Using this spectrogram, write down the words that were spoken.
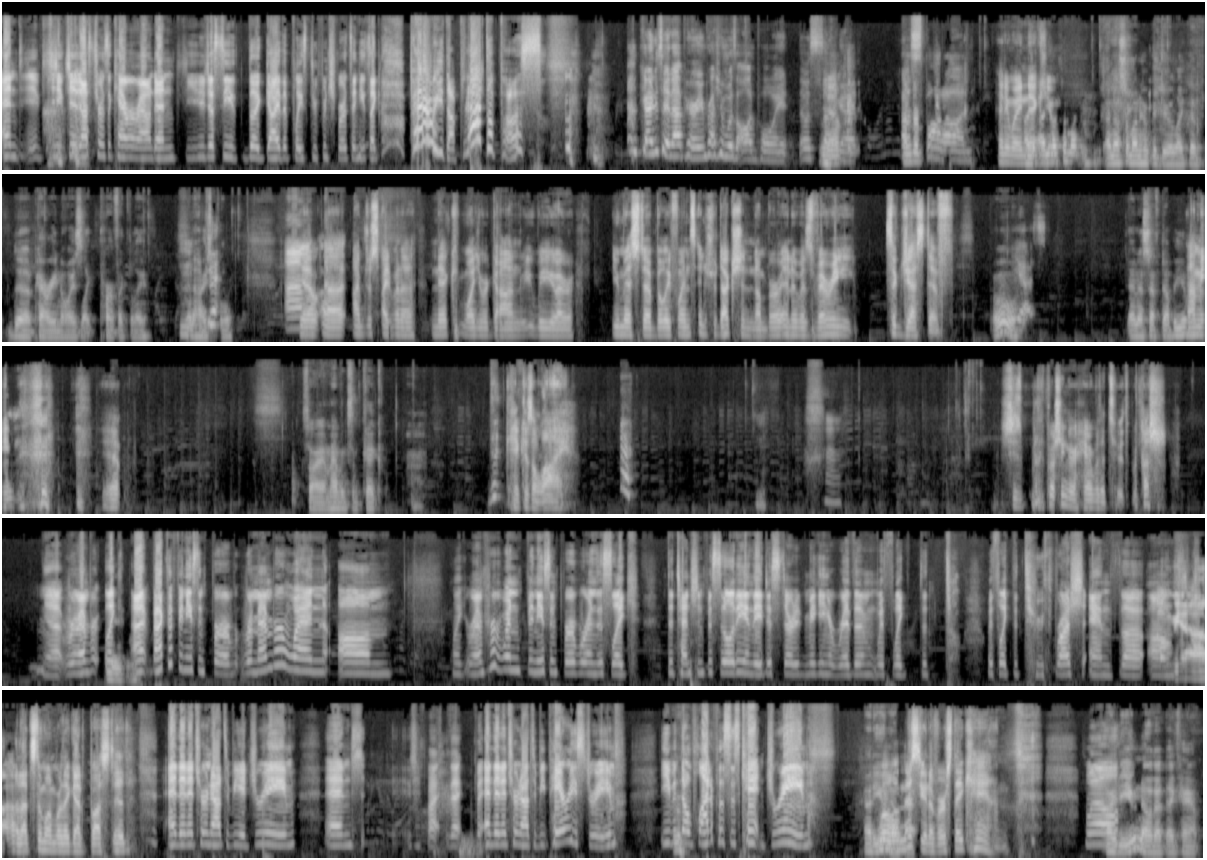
and she she just turns the camera around and you just see the guy that plays Doofenshmirtz and he's like Perry the platypus. Can I just say that Perry impression was on point? That was so Yeah. good. That was spot on. Anyway, Nick, I know you someone. I know someone who could do like the the Perry noise like perfectly in high school. Um, you know, uh, I'm just I'm gonna Nick. While you were gone, we, we are you missed uh, Billy Flynn's introduction number, and it was very suggestive. Oh Yes. NSFW. I mean, yep. Sorry, I'm having some cake. Cake is a lie. She's brushing her hair with a toothbrush. Yeah, remember, like, at, back to Phineas and Ferb. Remember when, um, like, remember when Phineas and Ferb were in this, like, detention facility and they just started making a rhythm with, like, the, t- with, like, the toothbrush and the, um, Oh yeah, that's the one where they get busted. and then it turned out to be a dream, and, but that, but, and then it turned out to be Perry's dream, even though platypuses can't dream. How do you well, know in that? this universe, they can. Well, How do you know that they can't?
